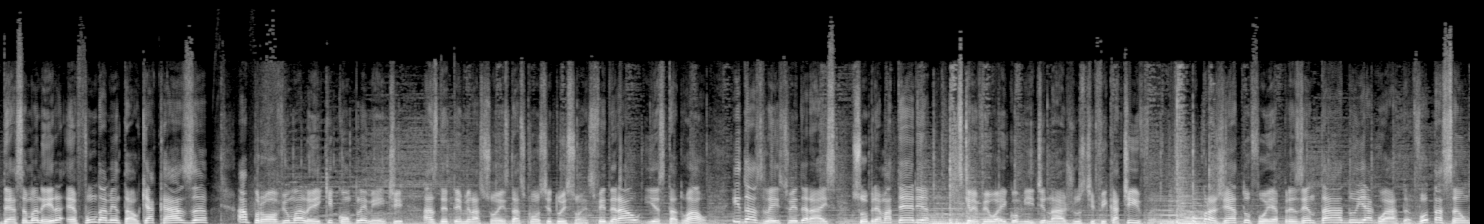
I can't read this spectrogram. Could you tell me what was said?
Dessa maneira, é fundamental que a Casa aprove uma lei que complemente as determinações das Constituições Federal e Estadual e das leis federais sobre a matéria, escreveu a Igomide na justificativa. O projeto foi apresentado e aguarda votação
